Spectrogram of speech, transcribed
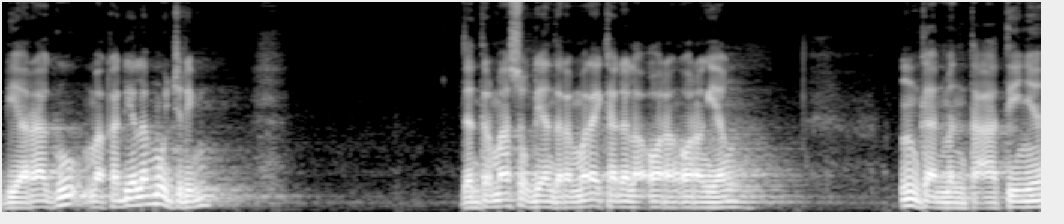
Dia ragu maka dialah mujrim dan termasuk di antara mereka adalah orang-orang yang enggan mentaatinya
